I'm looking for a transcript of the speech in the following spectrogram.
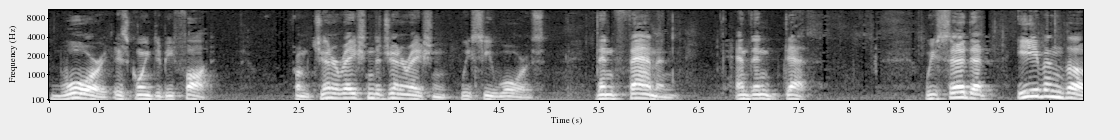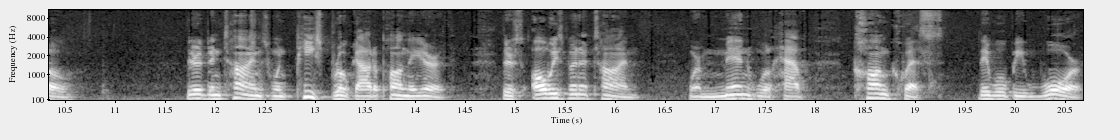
war is going to be fought. From generation to generation, we see wars. Then famine, and then death. We said that even though there have been times when peace broke out upon the earth, there's always been a time where men will have conquests. There will be war,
